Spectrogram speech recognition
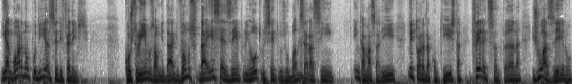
E agora não podia ser diferente. Construímos a unidade, vamos dar esse exemplo em outros centros urbanos, será assim em Camaçari, Vitória da Conquista, Feira de Santana, Juazeiro,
